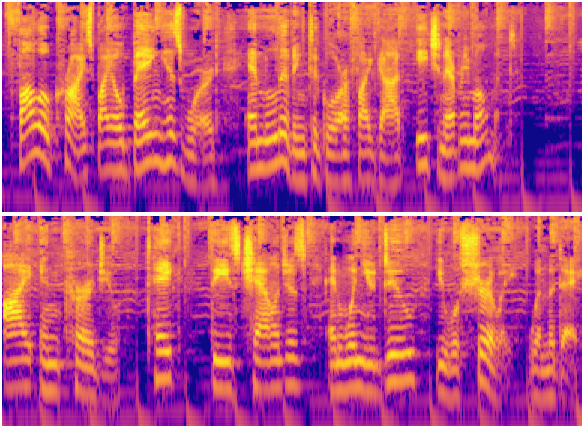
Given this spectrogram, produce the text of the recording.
Follow Christ by obeying His Word and living to glorify God each and every moment. I encourage you, take these challenges, and when you do, you will surely win the day.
